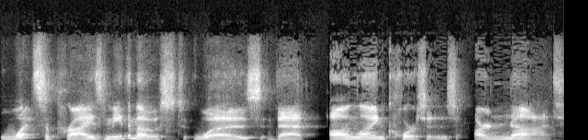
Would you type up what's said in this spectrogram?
What surprised me the most was that online courses are not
